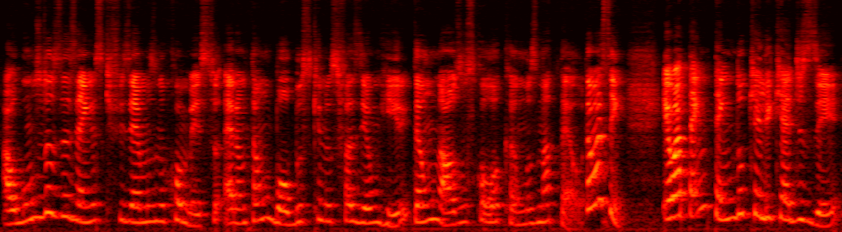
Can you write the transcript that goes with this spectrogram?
Alguns dos desenhos que fizemos no começo eram tão bobos que nos faziam rir, então nós os colocamos na tela. Então, assim, eu até entendo o que ele quer dizer,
